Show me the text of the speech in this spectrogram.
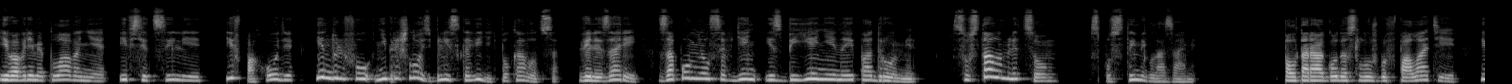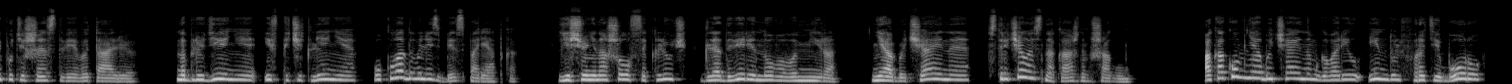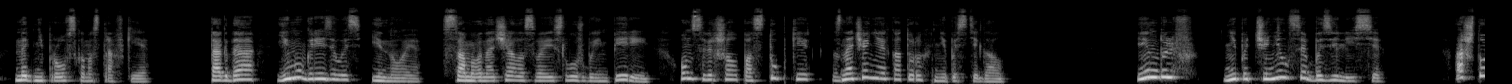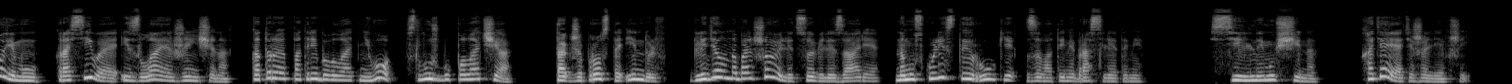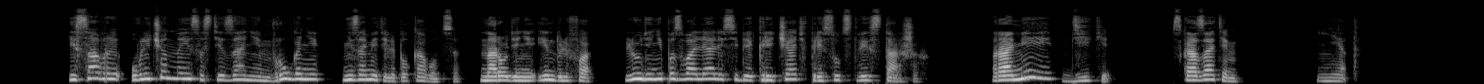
И во время плавания, и в Сицилии, и в походе Индульфу не пришлось близко видеть полководца. Велизарий запомнился в день избиения на ипподроме, с усталым лицом, с пустыми глазами. Полтора года службы в Палатии и путешествия в Италию. Наблюдения и впечатления укладывались без порядка. Еще не нашелся ключ для двери нового мира, необычайное встречалось на каждом шагу. О каком необычайном говорил Индульф Ратибору на Днепровском островке. Тогда ему грезилось иное. С самого начала своей службы империи он совершал поступки, значения которых не постигал. Индульф не подчинился Базилисе. А что ему красивая и злая женщина, которая потребовала от него службу палача? Так же просто Индульф глядел на большое лицо Велизария, на мускулистые руки с золотыми браслетами. Сильный мужчина, хотя и отяжелевший. И савры, увлеченные состязанием в ругане, не заметили полководца. На родине Индульфа люди не позволяли себе кричать в присутствии старших. Ромеи дики. Сказать им «нет».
